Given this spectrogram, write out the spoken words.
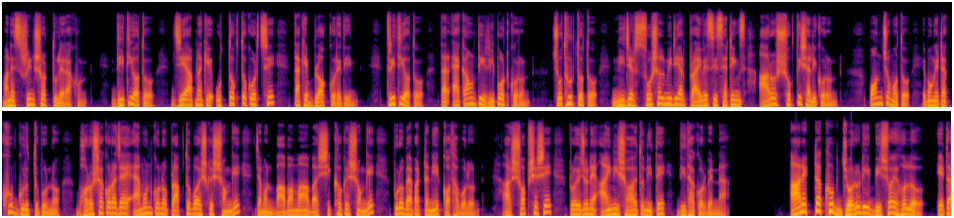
মানে স্ক্রিনশট তুলে রাখুন। দ্বিতীয়ত, যে আপনাকে উত্তক্ত করছে তাকে ব্লক করে দিন। তৃতীয়ত, তার অ্যাকাউন্টটি রিপোর্ট করুন। চতুর্থত, নিজের সোশ্যাল মিডিয়ার প্রাইভেসি সেটিংস আরও শক্তিশালী করুন। পঞ্চমত এবং এটা খুব গুরুত্বপূর্ণ, ভরসা করা যায় এমন কোনো প্রাপ্তবয়স্কের সঙ্গে, যেমন বাবা মা বা শিক্ষকের সঙ্গে, পুরো ব্যাপারটা নিয়ে কথা বলুন। আর সবশেষে, প্রয়োজনে আইনি সহায়তা নিতে দ্বিধা করবেন না। আরেকটা খুব জরুরি বিষয় হল, এটা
